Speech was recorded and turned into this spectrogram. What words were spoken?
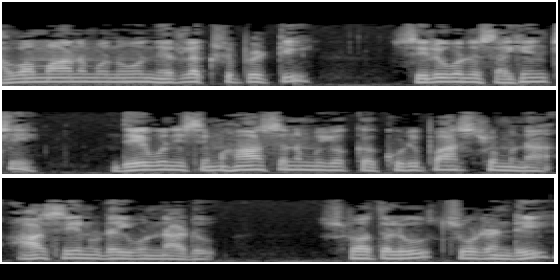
అవమానమును నిర్లక్ష్యపెట్టి శిలువను సహించి దేవుని సింహాసనము యొక్క కుడిపార్శ్వమున ఆసీనుడై ఉన్నాడు. శ్రోతలు చూడండి.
